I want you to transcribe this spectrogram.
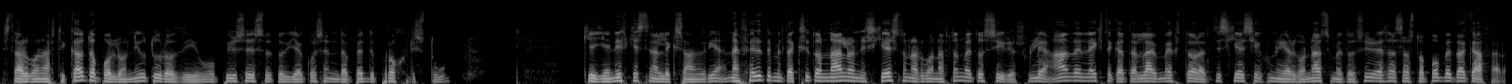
Στα αργοναυτικά του Απολωνίου του Ροδίου, ο οποίος έζησε το 295 π.Χ., και γεννήθηκε στην Αλεξάνδρεια, αναφέρεται μεταξύ των άλλων η σχέση των αργοναυτών με το Σύριο. Σου λέει, αν δεν έχετε καταλάβει μέχρι τώρα τι σχέση έχουν οι αργοναύτες με το Σύριο, θα σας το πω πεντακάθαρα.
